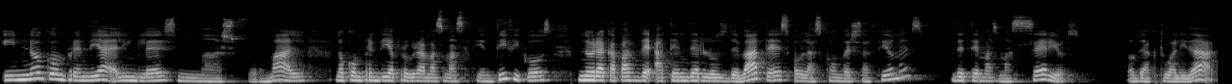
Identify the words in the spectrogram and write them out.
y no comprendía el inglés más formal, no comprendía programas más científicos, no era capaz de atender los debates o las conversaciones de temas más serios o de actualidad.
